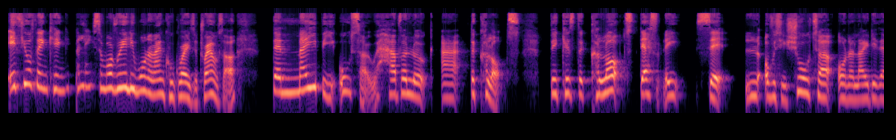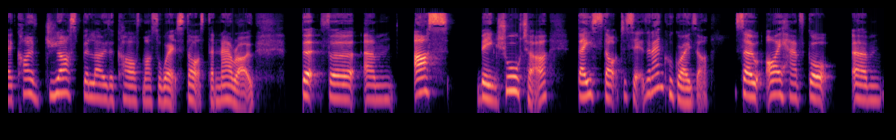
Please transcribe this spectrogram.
If you're thinking, but Lisa, I really want an ankle grazer trouser, then maybe also have a look at the culottes because the culottes definitely sit obviously shorter on a lady. They're kind of just below the calf muscle where it starts to narrow. But for um, us being shorter, they start to sit as an ankle grazer. So I have got um,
